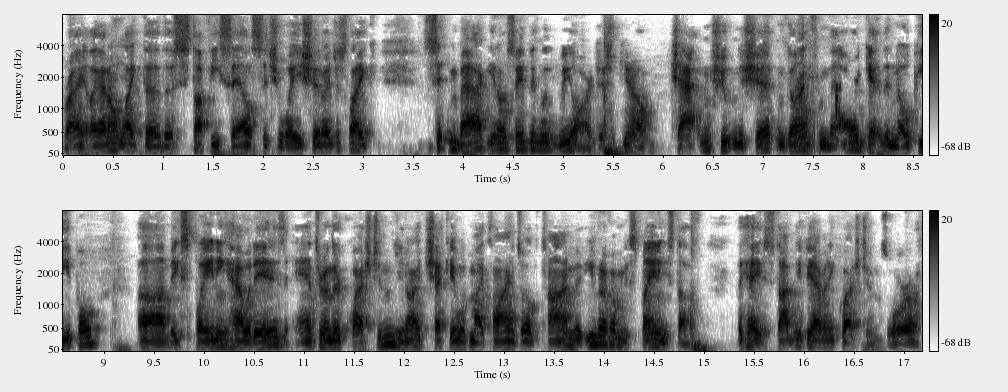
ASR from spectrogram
Right? Like I don't like the the stuffy sales situation. I just like sitting back. You know, same thing like we are, just you know, chatting, shooting the shit, and going right. from there, getting to know people. Um, explaining how it is, answering their questions. You know, I check in with my clients all the time, even if I'm explaining stuff like, hey, stop me if you have any questions. Or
